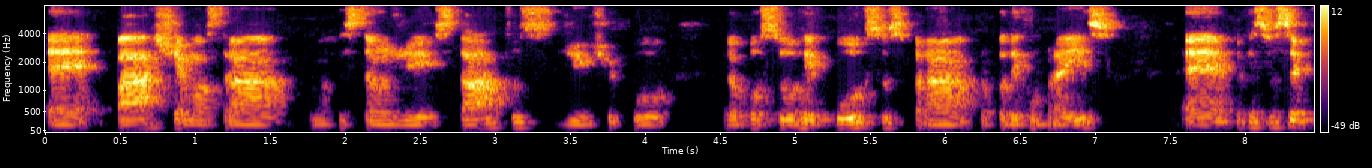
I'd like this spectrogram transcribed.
é, parte é mostrar uma questão de status, de tipo, eu possuo recursos para poder comprar isso. É, porque se você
